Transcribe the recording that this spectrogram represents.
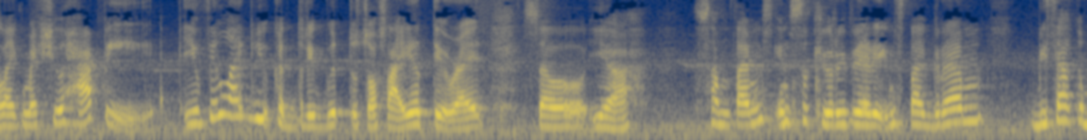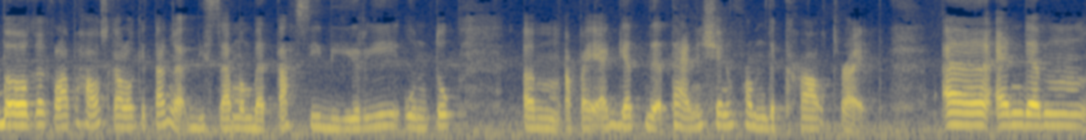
like makes you happy. You feel like you contribute to society right? So yeah sometimes insecurity dari Instagram bisa kebawa ke clubhouse kalau kita nggak bisa membatasi diri untuk um, apa ya get the attention from the crowd right? Uh, and then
